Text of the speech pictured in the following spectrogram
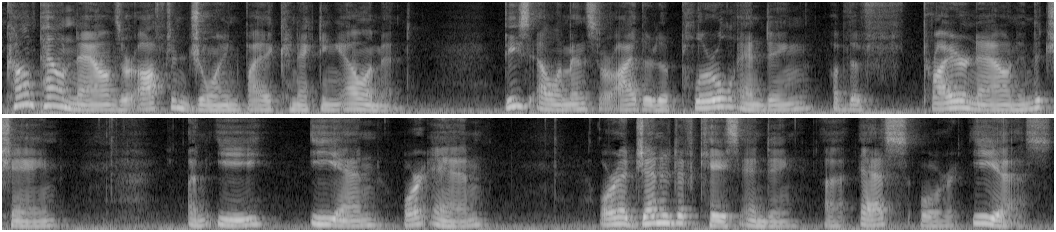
Compound nouns are often joined by a connecting element. These elements are either the plural ending of the prior noun in the chain, an e, en, or n, or a genitive case ending, a s or es.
